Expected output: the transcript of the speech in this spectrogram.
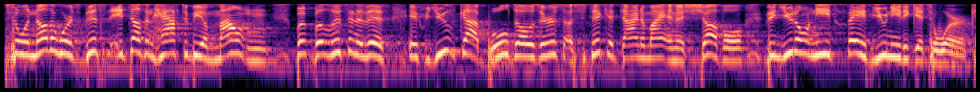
So in other words, this it doesn't have to be a mountain, but but listen to this. If you've got bulldozers, a stick of dynamite and a shovel, then you don't need faith, you need to get to work.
